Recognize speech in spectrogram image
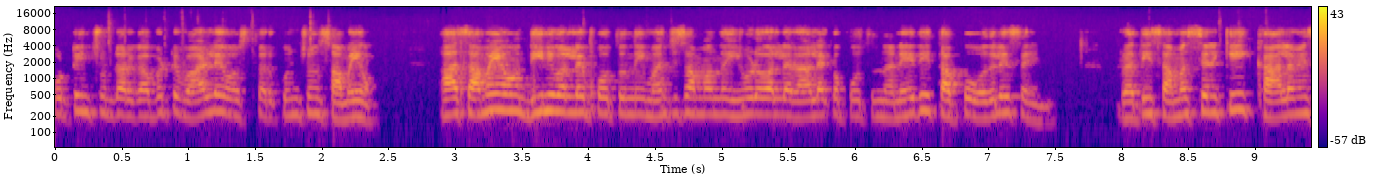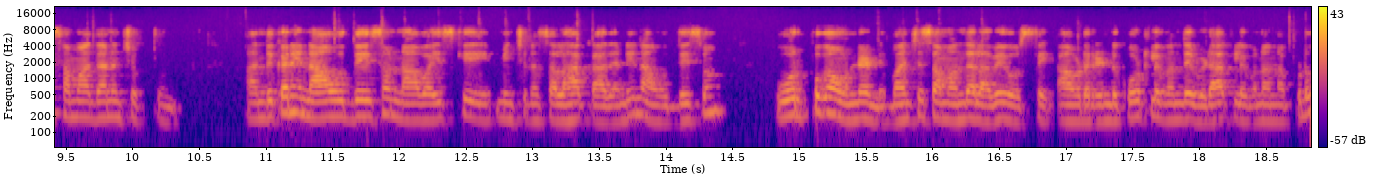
పుట్టించుంటారు కాబట్టి వాళ్ళే వస్తారు కొంచెం సమయం. ఆ సమయం దీని వల్లే పోతుంది మంచి సంబంధం ఈవిడ వల్లే రాలేకపోతుంది అనేది తప్పు వదిలేసేయండి. ప్రతి సమస్యకి కాలమే సమాధానం చెప్తుంది. అందుకని నా ఉద్దేశం నా వయసుకి మించిన సలహా కాదండి. నా ఉద్దేశం ఓర్పుగా ఉండండి. మంచి సంబంధాలు అవే వస్తాయి. ఆవిడ రెండు కోట్లు ఇవ్వందే విడాకులు ఇవ్వనన్నప్పుడు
